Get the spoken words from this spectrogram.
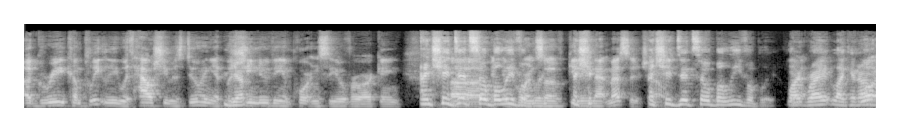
agree completely with how she was doing it, but Yep. she knew the importance, the overarching And she did uh, so importance believably. of getting she, that message. and out. she did so believably. Like Yeah. right, like in Well, our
